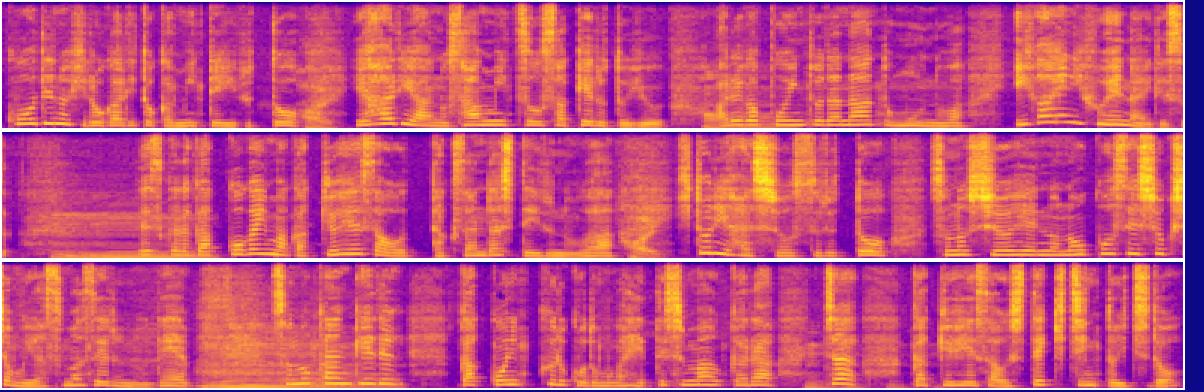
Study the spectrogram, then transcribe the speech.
校での広がりとか見ていると、はい、やはりあの3密を避けるというあれがポイントだなと思うのは意外に増えないです。ですから学校が今学級閉鎖をたくさん出しているのは、はい、1人発症するとその周辺の濃厚接触者も休ませるのでその関係で学校に来る子どもが減ってしまうからじゃあ学級閉鎖をしてきちんと一度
